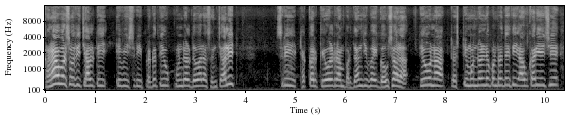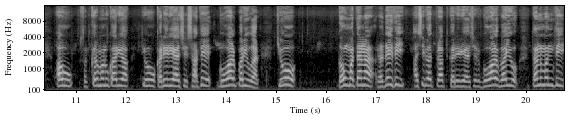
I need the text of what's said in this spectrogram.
ઘણા વર્ષોથી ચાલતી એવી શ્રી પ્રગતિયુગ મંડળ દ્વારા સંચાલિત શ્રી ઠક્કર કેવલરામ પ્રધાનજીભાઈ ગૌશાળા. તેઓના ટ્રસ્ટી મંડળને પણ હૃદયથી આવકારીએ છીએ. આવું સત્કર્મનું કાર્ય તેઓ કરી રહ્યા છે. સાથે ગોવાળ પરિવાર જેઓ ગૌ માતાના હૃદયથી આશીર્વાદ પ્રાપ્ત કરી રહ્યા છે. ગોવાળ ભાઈઓ તન મનથી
